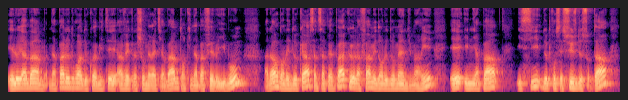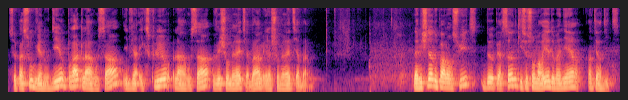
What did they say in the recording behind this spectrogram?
et le yabam n'a pas le droit de cohabiter avec la chomeret yabam tant qu'il n'a pas fait le yiboum, alors dans les deux cas, ça ne s'appelle pas que la femme est dans le domaine du mari et il n'y a pas ici de processus de sota. Ce pasouk vient nous dire prat la haroussa, il vient exclure la haroussa, veshomeret yabam et la chomeret yabam. La Mishnah nous parle ensuite de personnes qui se sont mariées de manière interdite.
